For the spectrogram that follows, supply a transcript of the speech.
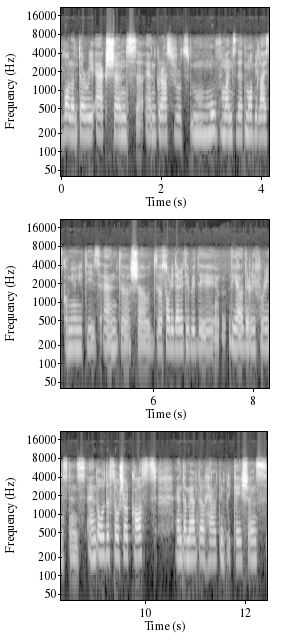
voluntary actions, uh, and grassroots movements that mobilized communities and uh, showed solidarity with the, the elderly, for instance, and all the social costs and the mental health implications.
